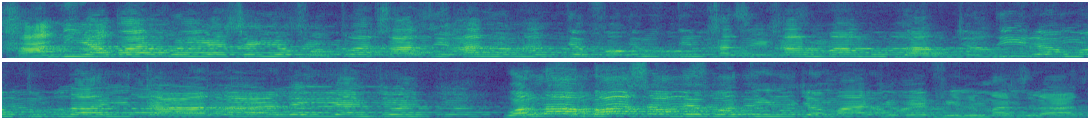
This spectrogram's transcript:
খানি আবার করিয়াছে ইয়ে ফতোয়া খাজি খানের মধ্যে ফখরুদ্দিন খাজি খান মাহমুদ গামজন্দি রহমতুল্লাহ তাআলা আলাইহি একজন ওয়ালা বাসা বেবদিল জমা জমে ফিল মাজরাত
